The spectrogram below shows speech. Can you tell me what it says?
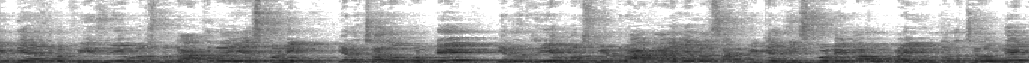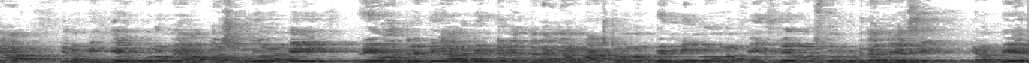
విద్యార్థులు ఫీజు రియంబర్స్మెంట్ రాకుండా వేసుకొని ఇలా చదువుకుంటే ఇలా రియంబర్స్మెంట్ రాక ఇలా సర్టిఫికెట్ తీసుకోలేక పై ఉన్నత చదవలేక ఇలా విద్య దూరమే అవకాశం ఉంది కాబట్టి రేవంత్ రెడ్డి గారు వెంటనే తెలంగాణ రాష్ట్రంలో పెండింగ్లో ఉన్న ఫీజు రియంబర్స్మెంట్ విడుదల చేసి ఇలా పేద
